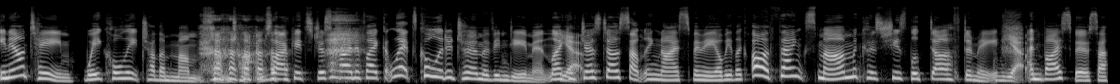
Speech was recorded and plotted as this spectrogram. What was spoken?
in our team, we call each other mum sometimes. like it's just kind of like, let's call it a term of endearment. Like Yeah. it just does something nice for me. I'll be like, oh, thanks, mum, because she's looked after me. Yeah. And vice versa.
